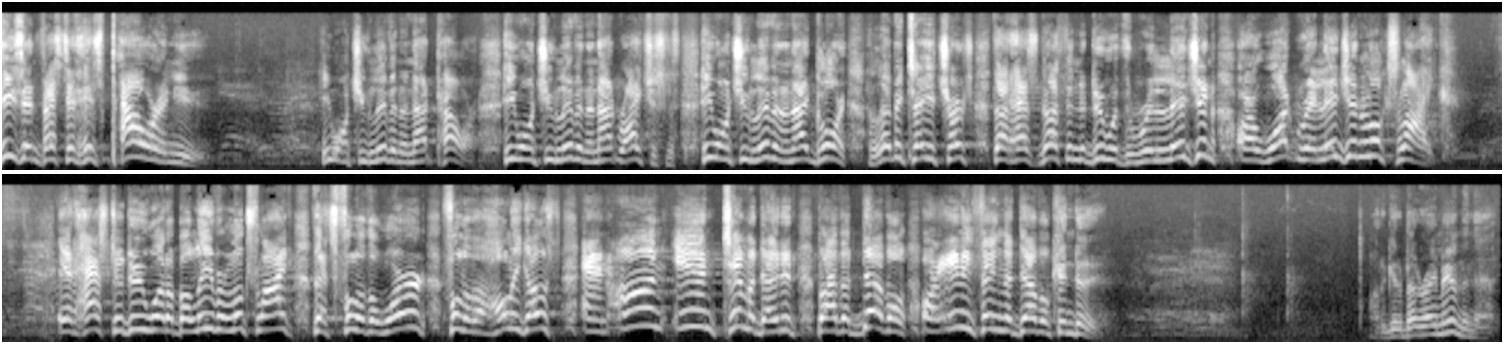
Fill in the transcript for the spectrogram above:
He's invested His power in you. He wants you living in that power. He wants you living in that righteousness. He wants you living in that glory. let me tell you, church, that has nothing to do with religion or what religion looks like. It has to do what a believer looks like that's full of the Word, full of the Holy Ghost, and unintimidated by the devil or anything the devil can do. Ought to get a better amen than that.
